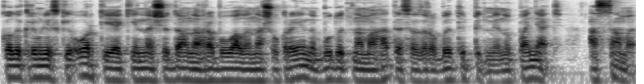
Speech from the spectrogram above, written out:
коли кремлівські орки, які нещодавно грабували нашу країну, будуть намагатися зробити підміну понять. А саме,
